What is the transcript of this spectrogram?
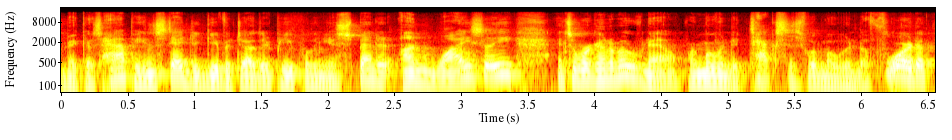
make us happy. Instead, you give it to other people and you spend it unwisely. And so we're going to move now. We're moving to Texas. We're moving to Florida.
